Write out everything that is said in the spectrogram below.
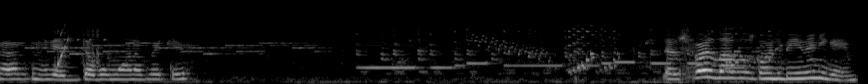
I was gonna get a double one up right there. This first level is going to be a mini game.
